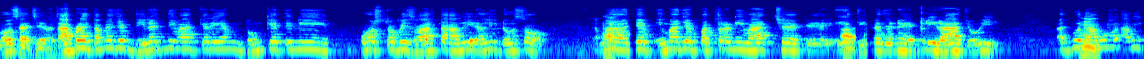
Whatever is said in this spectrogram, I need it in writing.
બહુ સાચી વાત. આપણે તમે જેમ ધીરજની વાત કરી એમ ધૂમકેતુની પોસ્ટ ઓફિસ વાર્તા અલી અલી ડોસો. એમાં જે એમાં જે પત્રની વાત છે કે એ ધીરજ એને એટલી રાહ જોવી. અદ્ભુત. આવું આવી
